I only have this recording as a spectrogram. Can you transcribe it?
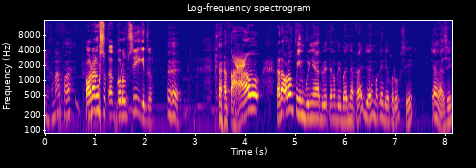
Ya kenapa? orang suka korupsi gitu? Gak tahu. Karena orang pengen punya duit yang lebih banyak aja, makanya dia korupsi. Ya nggak sih?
